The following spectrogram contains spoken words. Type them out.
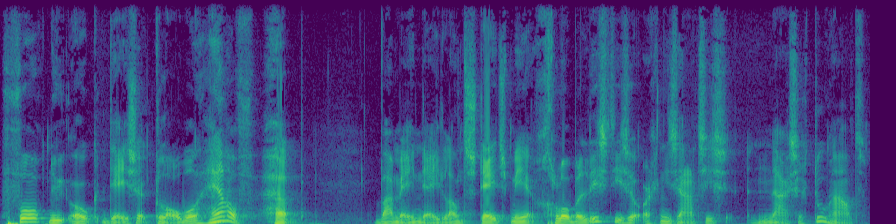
volgt nu ook deze Global Health Hub waarmee Nederland steeds meer globalistische organisaties naar zich toe haalt.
